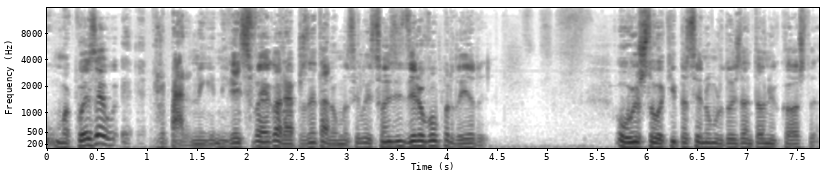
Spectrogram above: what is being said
Uma coisa é, repare, ninguém, ninguém, se vai agora apresentar umas eleições e dizer eu vou perder. Ou eu estou aqui para ser número 2 de António Costa.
